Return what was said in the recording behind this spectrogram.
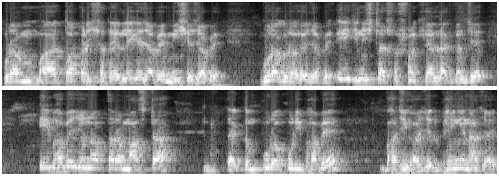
পুরো তরকারির সাথে লেগে যাবে, মিশে যাবে, গুঁড়া গুঁড়া হয়ে যাবে। এই জিনিসটা সবসময় খেয়াল রাখবেন যে এইভাবে যেন আপনারা মাছটা একদম পুরোপুরিভাবে ভাজি হয়, যেন ভেঙে না যায়।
